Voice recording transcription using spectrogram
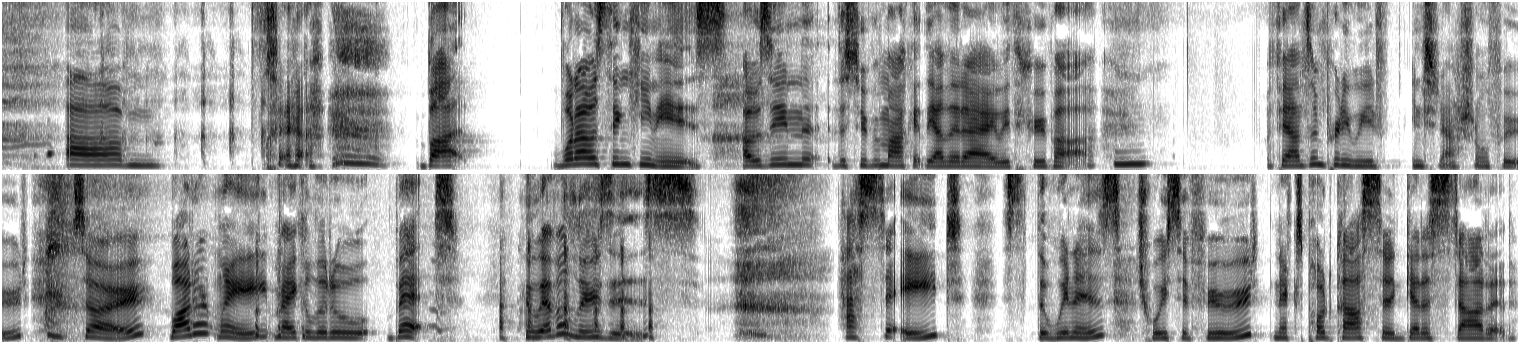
um, but what I was thinking is, I was in the supermarket the other day with Cooper. I found some pretty weird international food. So why don't we make a little bet? Whoever loses has to eat the winner's choice of food. Next podcast to get us started.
